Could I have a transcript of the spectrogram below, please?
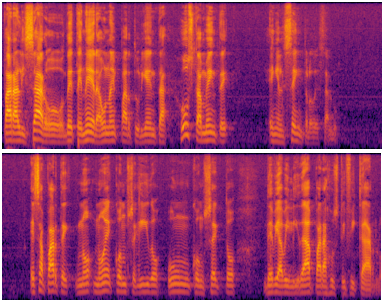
paralizar o detener a una parturienta justamente en el centro de salud. Esa parte no, no he conseguido un concepto de viabilidad para justificarlo,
